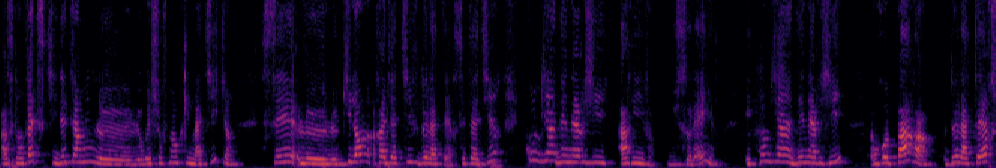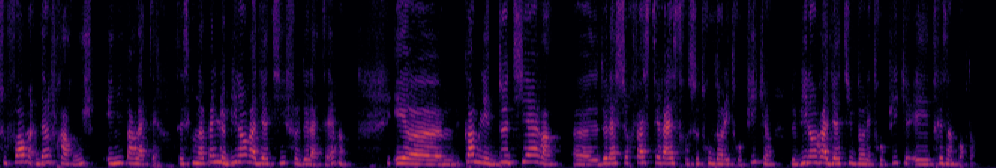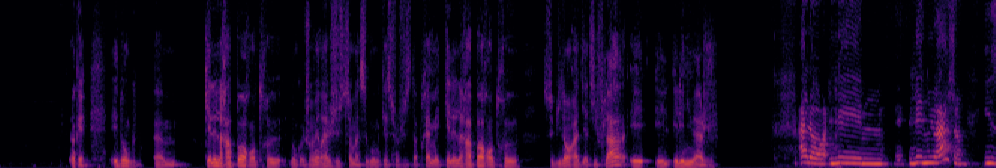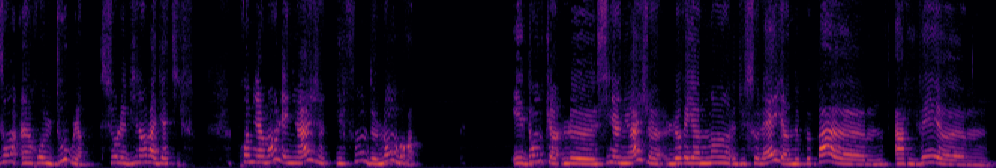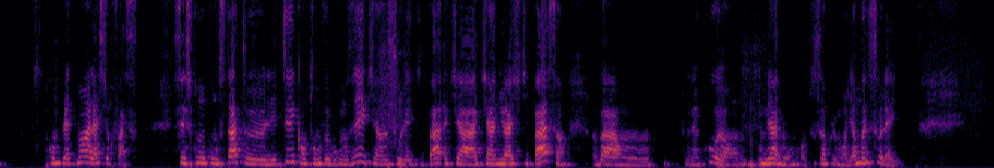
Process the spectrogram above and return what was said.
Parce qu'en fait, ce qui détermine le, réchauffement climatique, c'est le, bilan radiatif de la Terre, c'est-à-dire combien d'énergie arrive du Soleil et combien d'énergie repart de la Terre sous forme d'infrarouge émis par la Terre. C'est ce qu'on appelle le bilan radiatif de la Terre. Et euh, comme les deux tiers euh, de la surface terrestre se trouvent dans les tropiques, le bilan radiatif dans les tropiques est très important. OK. Et donc, euh, quel est le rapport entre, donc je reviendrai juste sur ma seconde question juste après, mais quel est le rapport entre ce bilan radiatif-là et, les nuages? Alors, les, les, nuages, ils ont un rôle double sur le bilan radiatif. Premièrement, les nuages, ils font de l'ombre. Et donc, le, s'il y a un nuage, le rayonnement du soleil ne peut pas euh, arriver euh, complètement à la surface. C'est ce qu'on constate euh, l'été quand on veut bronzer et qu'il y a un soleil qui passe, qu'il y a, un nuage qui passe. Bah, tout d'un coup, on, est à l'ombre, tout simplement. Il y a moins de soleil.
